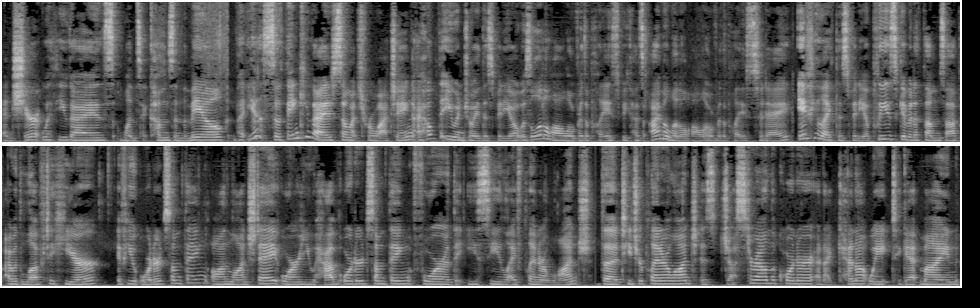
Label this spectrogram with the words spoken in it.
and share it with you guys once it comes in the mail. But yes, so thank you guys so much for watching. I hope that you enjoyed this video. It was a little all over the place because I'm a little all over the place today. If you like this video, please give it a thumbs up. I would love to hear if you ordered something on launch day or you have ordered something for the EC Life Planner launch, the Teacher Planner launch is just around the corner and I cannot wait to get mine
